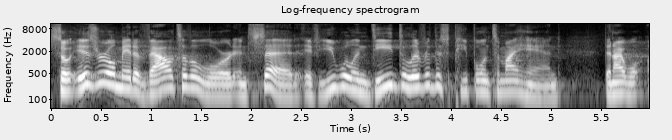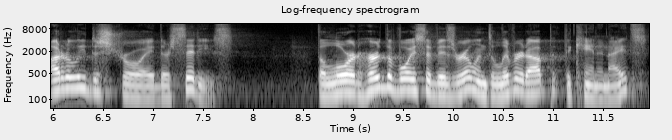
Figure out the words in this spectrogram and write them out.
So Israel made a vow to the Lord and said, If you will indeed deliver this people into my hand, then I will utterly destroy their cities. The Lord heard the voice of Israel and delivered up the Canaanites.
